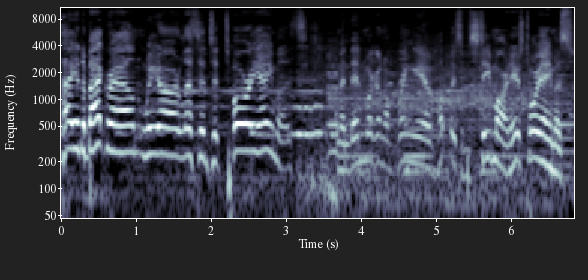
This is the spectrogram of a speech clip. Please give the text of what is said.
Hey, in the background, we are listening to Tori Amos, and then we're going to bring you hopefully some Steve Martin. Here's Tori Amos.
